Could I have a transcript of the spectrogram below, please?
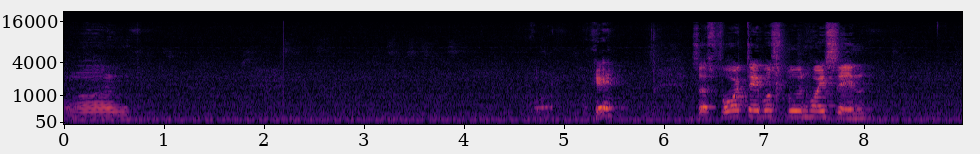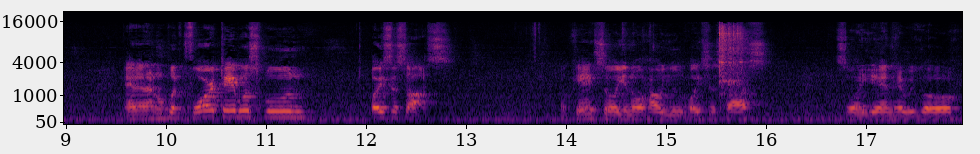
One, four. Okay? So it's four tablespoon hoisin. And then I'm gonna put four tablespoon oyster sauce. Okay, so you know how you oyster sauce. So again, here we go.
